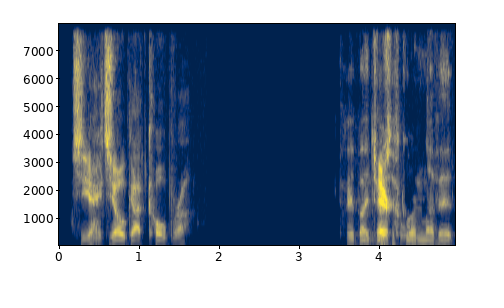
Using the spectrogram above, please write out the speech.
G.I. Joe got Cobra. Played by They're Joseph cool. Gordon-Levitt.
